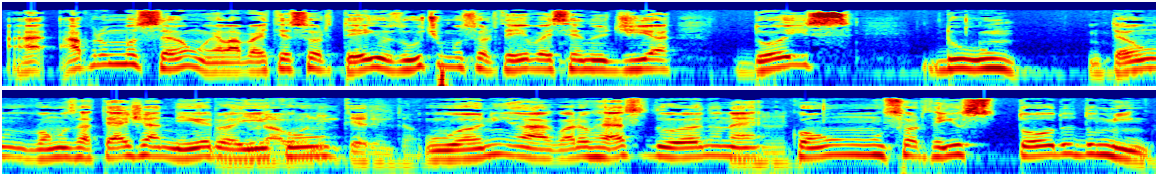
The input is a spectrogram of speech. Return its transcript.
A, a, promoção, ela vai ter sorteios, o último sorteio vai ser no dia 2 do 1. Então vamos até janeiro aí com o ano inteiro, então. o ano agora o resto do ano, né, uhum. com sorteios todo domingo.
